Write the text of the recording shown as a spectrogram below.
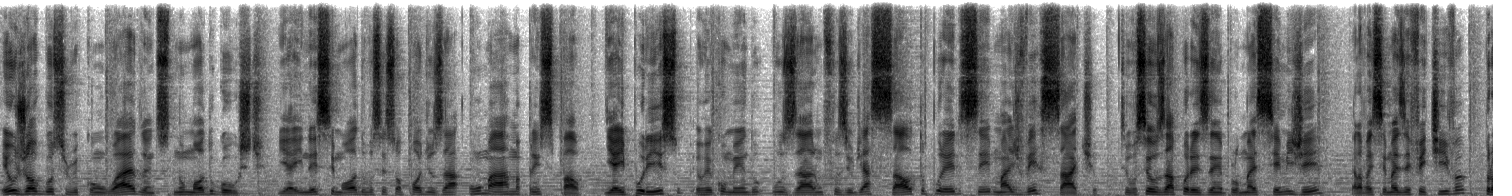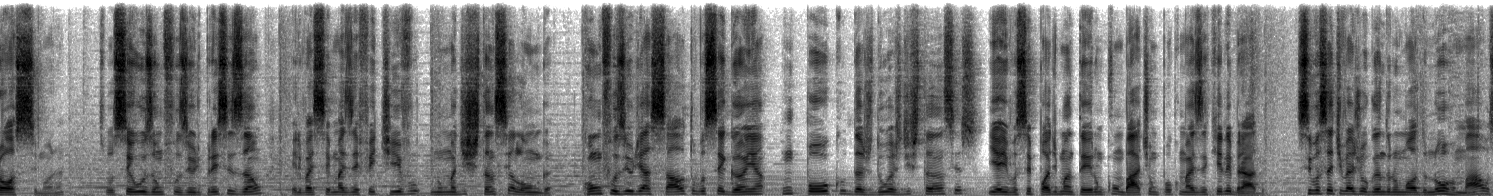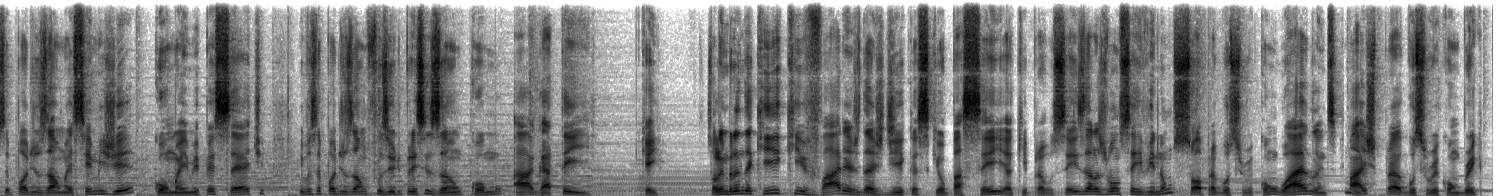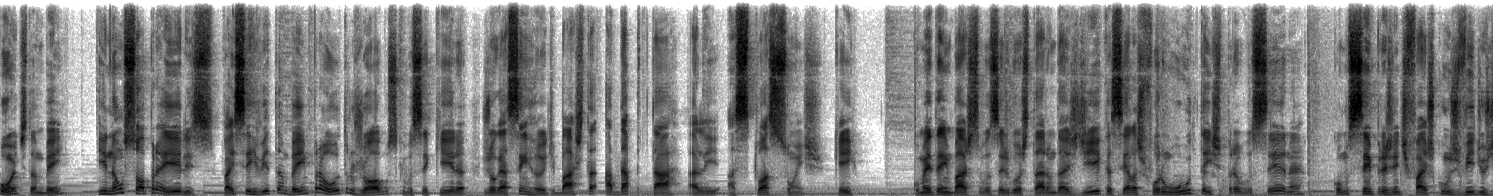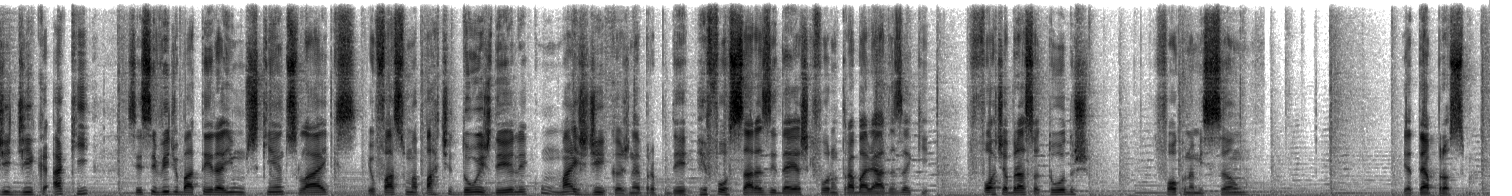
Eu jogo Ghost Recon Wildlands no modo Ghost, e aí nesse modo você só pode usar uma arma principal. E aí por isso eu recomendo usar um fuzil de assalto por ele ser mais versátil. Se você usar por exemplo uma SMG, ela vai ser mais efetiva próximo, né? Se você usa um fuzil de precisão, ele vai ser mais efetivo numa distância longa. Com um fuzil de assalto você ganha um pouco das duas distâncias e aí você pode manter um combate um pouco mais equilibrado. Se você estiver jogando no modo normal, você pode usar uma SMG, como a MP7, e você pode usar um fuzil de precisão, como a HTI, ok? Só lembrando aqui que várias das dicas que eu passei aqui para vocês, elas vão servir não só para Ghost Recon Wildlands, mas para Ghost Recon Breakpoint também, e não só para eles, vai servir também para outros jogos que você queira jogar sem HUD, basta adaptar ali as situações, ok? Comenta aí embaixo se vocês gostaram das dicas, se elas foram úteis para você, né? Como sempre a gente faz com os vídeos de dica aqui. Se esse vídeo bater aí uns 500 likes, eu faço uma parte 2 dele com mais dicas, né? Para poder reforçar as ideias que foram trabalhadas aqui. Forte abraço a todos, foco na missão e até a próxima.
